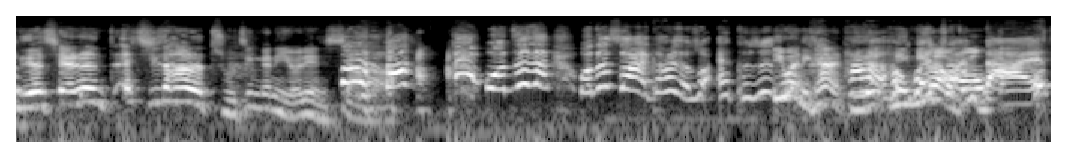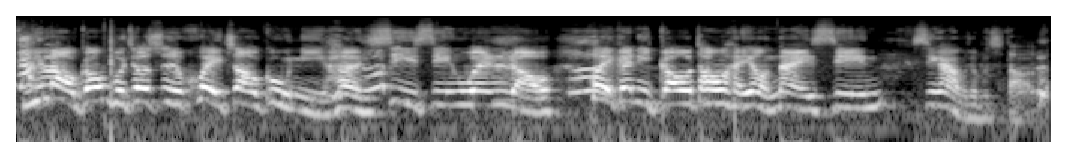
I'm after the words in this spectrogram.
你的前任哎、其实他的处境跟你有点像啊。我真的，我那时候还跟他讲说，哎、可是因为你看，你你很会穿你老公你老公不就是会照顾你，很细心温柔，会跟你沟通，很有耐心。性爱我就不知道了。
